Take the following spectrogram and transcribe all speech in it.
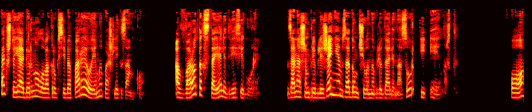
так что я обернула вокруг себя парео, и мы пошли к замку. А в воротах стояли две фигуры. За нашим приближением задумчиво наблюдали Назур и Эйлорд. «О,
